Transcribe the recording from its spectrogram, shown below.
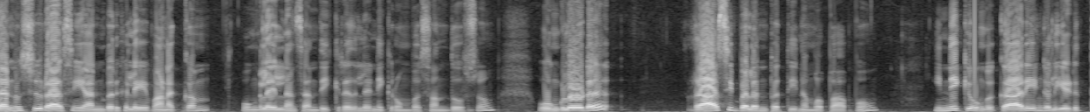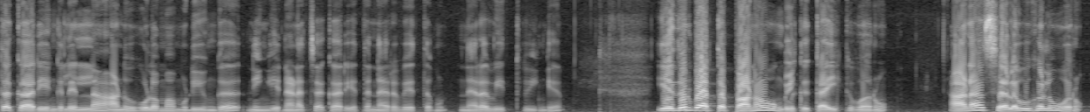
தனுசு ராசி அன்பர்களே வணக்கம். உங்களை எல்லாம் சந்திக்கிறதுல இன்றைக்கி ரொம்ப சந்தோஷம். உங்களோட ராசி பலன் பற்றி நம்ம பார்ப்போம். இன்றைக்கி உங்கள் காரியங்கள் எடுத்த காரியங்கள் எல்லாம் அனுகூலமாக முடியுங்க. நீங்கள் நினச்ச காரியத்தை நிறைவேற்ற மு நிறைவேற்றுவீங்க. எதிர்பார்த்த பணம் உங்களுக்கு கைக்கு வரும். ஆனால் செலவுகளும் வரும்.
